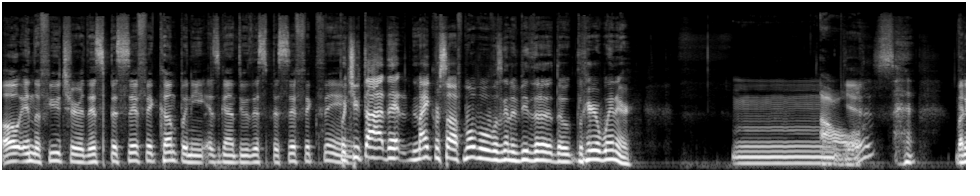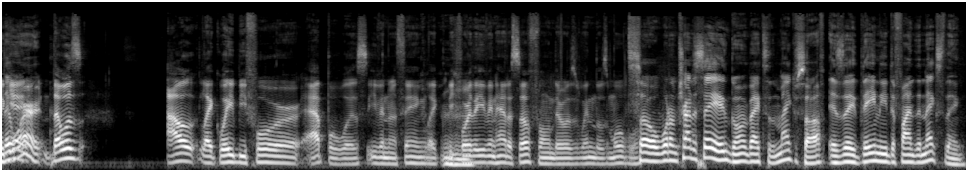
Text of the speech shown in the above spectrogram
"Oh, in the future, this specific company is gonna do this specific thing." But you thought that Microsoft Mobile was going to be the the clear winner. Mm, Oh. yes, but And they again, weren't. that was out like way before Apple was even a thing. Like before they even had a cell phone, there was Windows Mobile. Mm-hmm. So what I'm trying to say, going back to the Microsoft, is they they need to find the next thing.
